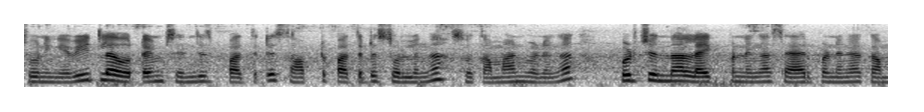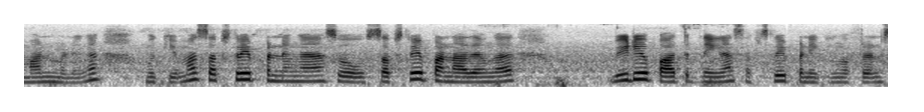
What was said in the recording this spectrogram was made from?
ஸோ நீங்கள் வீட்டில் ஒரு டைம் செஞ்சு பார்த்துட்டு சாப்பிட்டு பார்த்துட்டு சொல்லுங்கள் ஸோ கமெண்ட் பண்ணுங்கள் பிடிச்சிருந்தால் லைக் பண்ணுங்கள் ஷேர் பண்ணுங்கள் கமெண்ட் பண்ணுங்கள் முக்கியமாக சப்ஸ்கிரைப் பண்ணுங்கள் ஸோ சப்ஸ்கிரைப் பண்ணாதவங்க வீடியோ பார்த்துட்டிங்கன்னா சப்ஸ்கிரைப் பண்ணிக்கோங்க ஃப்ரெண்ட்ஸ்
